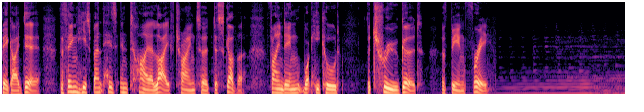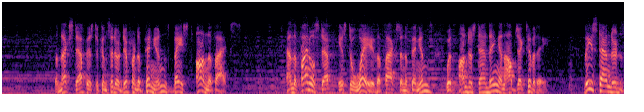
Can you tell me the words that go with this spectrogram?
big idea, the thing he spent his entire life trying to discover, finding what he called the true good of being free? The next step is to consider different opinions based on the facts. And the final step is to weigh the facts and opinions with understanding and objectivity. These standards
